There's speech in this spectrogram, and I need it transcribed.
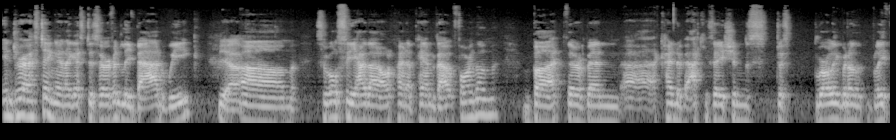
interesting and I guess deservedly bad week. yeah, Um, so we'll see how that all kind of pans out for them. But there have been uh, kind of accusations just rolling beneath,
